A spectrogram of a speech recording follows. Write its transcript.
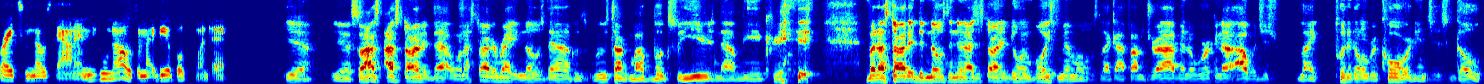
write some notes down, and who knows, it might be a book one day. Yeah, yeah. So I, I started that one. I started writing notes down because we was talking about books for years now, being creative. but I started the notes and then I just started doing voice memos. Like if I'm driving or working out, I would just like put it on record and just go,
